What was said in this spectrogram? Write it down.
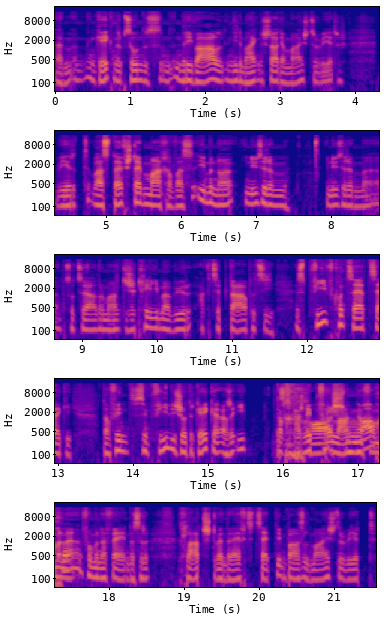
ähm, ein Gegner, besonders ein Rival in deinem eigenen Stadion Meister wird, wird was darfst du machen, was immer noch in unserem in unserem äh, sozialromantischen Klima würde akzeptabel sein. Ein Pfeifkonzert, sage ich, da find, sind viele schon dagegen. Also ich das, das kannst du nicht verlangen von einem, von einem Fan, dass er klatscht, wenn der FCZ in Basel Meister wird.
